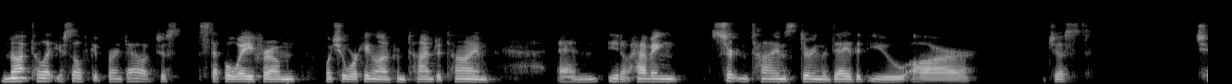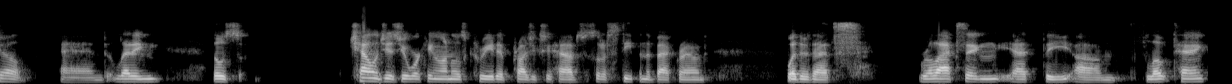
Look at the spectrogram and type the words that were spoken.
not to let yourself get burnt out. Just step away from what you're working on from time to time and you know having certain times during the day that you are just chill and letting those challenges you're working on, those creative projects you have, just sort of steep in the background, whether that's relaxing at the um, float tank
